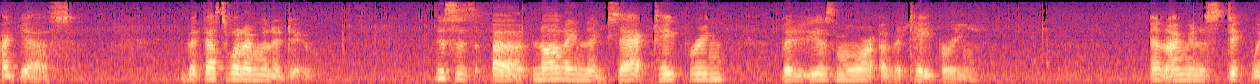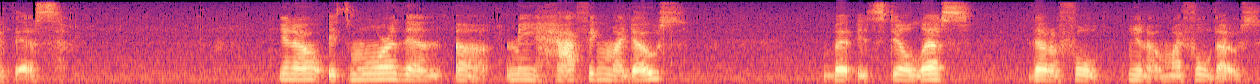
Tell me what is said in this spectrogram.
I guess. but that's what I'm going to do. This is uh, not an exact tapering, but it is more of a tapering. And I'm going to stick with this. You know, it's more than uh, me halving my dose, but it's still less than a full, you know, my full dose.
